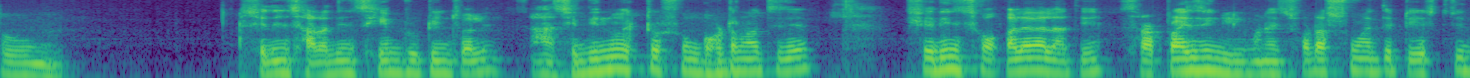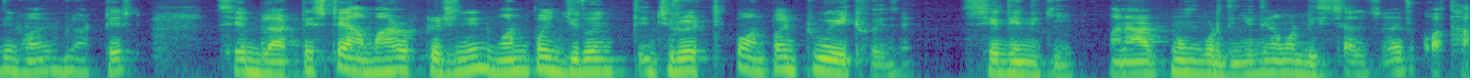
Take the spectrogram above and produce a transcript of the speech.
তো সেদিন সারাদিন সেম রুটিন চলে। আর সেদিনও একটা ঘটনা হচ্ছে যে সেদিন সকালবেলাতে সারপ্রাইজিংলি মানে ছটার সময়তে টেস্ট যেদিন হয় ব্লাড টেস্ট সেই ব্লাড টেস্টে আমার creatinine one point zero zero eight থেকে ওয়ান পয়েন্ট টু এইট হয়ে যায় সেদিন কি মানে আট নম্বর দিন, যেদিন আমার ডিসচার্জের কথা।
